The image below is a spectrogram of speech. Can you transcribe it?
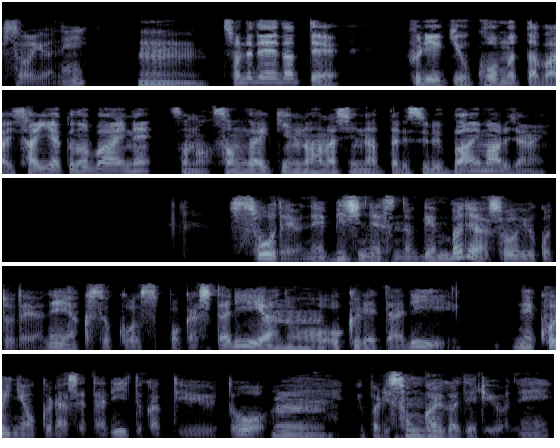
そうよね。うん。それでだって、不利益を被った場合、最悪の場合ね、その損害金の話になったりする場合もあるじゃない。そうだよね。ビジネスの現場ではそういうことだよね。約束をすっぽかしたり、あの、うん遅れたり、ね、恋に遅らせたりとかっていうと、うん。やっぱり損害が出るよね。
